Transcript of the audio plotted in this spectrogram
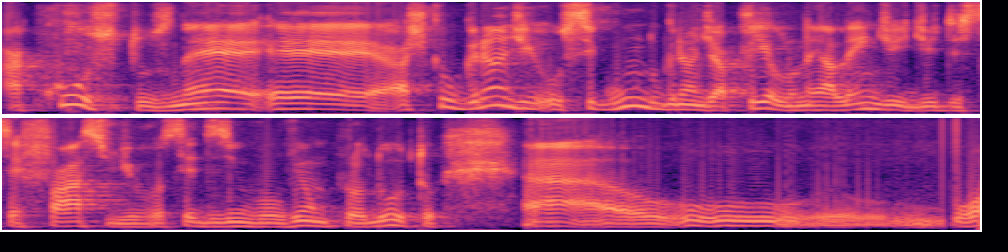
a custos, né? É, acho que o grande, o segundo grande apelo, né? Além de, de, de ser fácil de você desenvolver um produto, uh, o, o,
